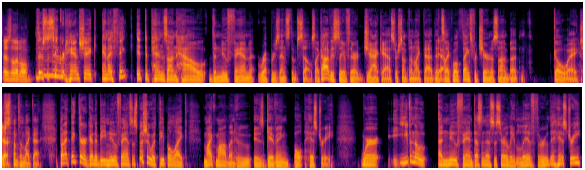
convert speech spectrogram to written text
There's a little There's a secret Mm. handshake, and I think it depends on how the new fan represents themselves. Like, obviously, if they're a jackass or something like that, it's Yeah. like, well, thanks for cheering us on, but go away Sure. or something like that. But I think there are going to be new fans, especially with people like Mike Modlin, who is giving Bolt history, where even though a new fan doesn't necessarily live through the history,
